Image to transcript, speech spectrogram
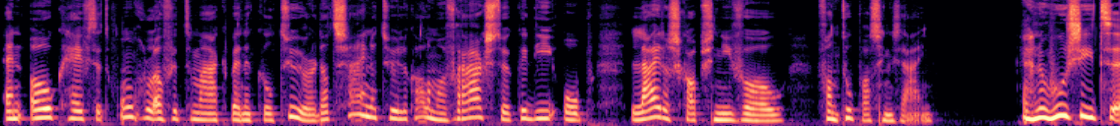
En ook heeft het ongelooflijk te maken met een cultuur. Dat zijn natuurlijk allemaal vraagstukken die op leiderschapsniveau van toepassing zijn. En hoe ziet, uh,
